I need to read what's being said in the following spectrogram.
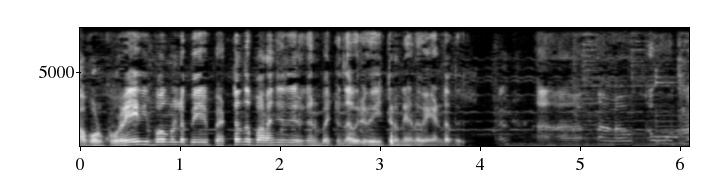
അപ്പോൾ കുറേ വിഭവങ്ങളുടെ പേര് പെട്ടെന്ന് പറഞ്ഞു തീർക്കാൻ പറ്റുന്ന ഒരു വെയിറ്ററിനെയാണ് വേണ്ടത്. Uh, uh, uh,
